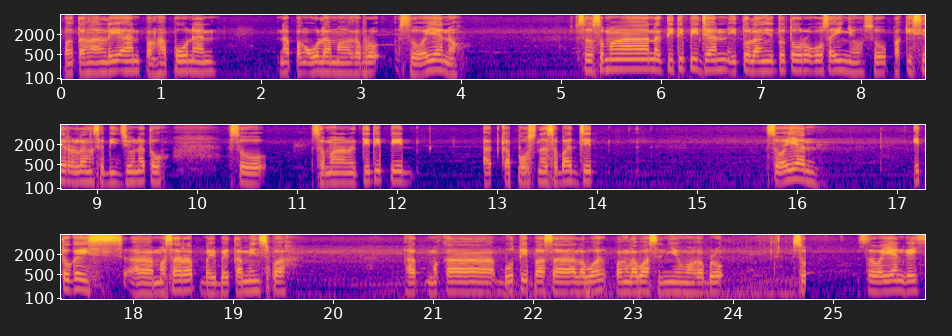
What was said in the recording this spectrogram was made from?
pangtanghalian, panghapunan na pangulam mga kabro. So ayan no. So sa mga nagtitipid dyan, ito lang ituturo ko sa inyo. So pakishare lang sa video na to. So sa mga nagtitipid, at kapos na sa budget. So ayan. Ito guys, ah, masarap, may vitamins pa. At makabuti pa sa lawa, panglawas ninyo mga bro. So So ayan guys.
